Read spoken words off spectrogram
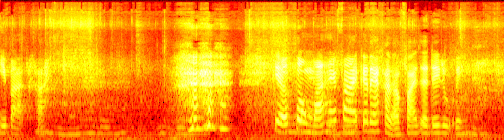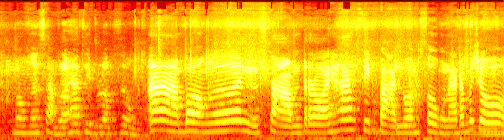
กี่บาทคะเดี๋ยวไม่ดูเดี๋ยวส่งมาให้ฝ้ายก็ได้ค่ะแล้วฝ้ายจะได้ดูเอง บอเงินสามร้อยห้าสิบลงส่งอ่าบอกเงินสามร้อยห้าสิบาทรวมส่งนะท่านผู้ชม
